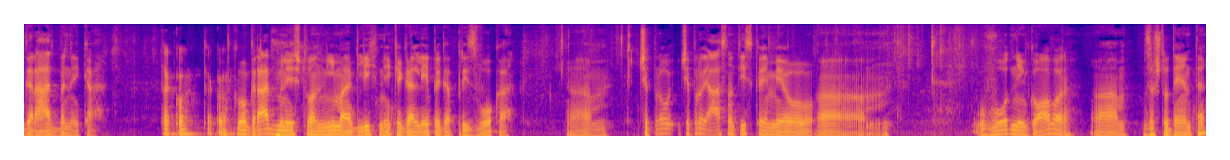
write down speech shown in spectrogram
gradbenika. Tako, tako. tako gradbeništvo nima glih nekega lepega prizvoka. Um, čeprav, čeprav jasno tiska je imel um, uvodni govor um, za študente,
